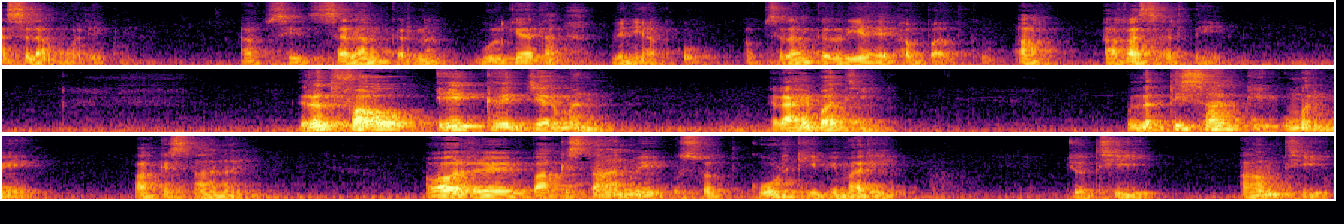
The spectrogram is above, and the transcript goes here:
असलकुम आपसे सलाम करना भूल गया था। मैंने आपको अब सलाम कर लिया है। अब बात को आ, आगाज़ करते हैं। रदफाओ एक जर्मन राहबा थी। उनतीस साल की उम्र में पाकिस्तान आई और पाकिस्तान में उस वक्त कोढ़ की बीमारी जो थी, आम थी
